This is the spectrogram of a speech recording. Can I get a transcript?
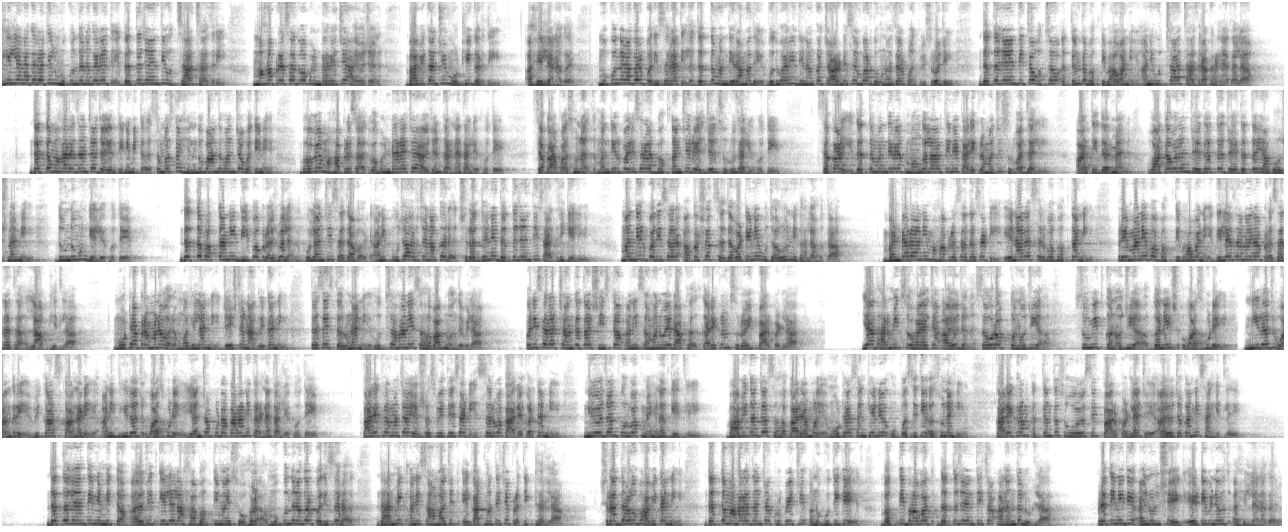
अहिल्यानगरातील मुकुंदनगर येथे दत्त जयंती उत्साहात साजरी. महाप्रसाद व भंडाऱ्याचे आयोजन. भाविकांची मोठी गर्दी. अहिल्यानगर. मुकुंदनगर परिसरातील दत्त मंदिरामध्ये बुधवारी दिनांक चार डिसेंबर दोन हजार पंचवीस रोजी दत्त जयंतीचा उत्सव अत्यंत भक्तिभावाने आणि उत्साहात साजरा करण्यात आला. दत्त महाराजांच्या जयंतीनिमित्त समस्त हिंदू बांधवांच्या वतीने भव्य महाप्रसाद व भंडाऱ्याचे आयोजन करण्यात आले होते. सकाळपासूनच मंदिर परिसरात भक्तांची रेलचेल सुरू झाली होती. सकाळी दत्त मंदिरात मंगल आरतीने कार्यक्रमाची सुरुवात झाली. आरती दरम्यान वातावरण जयदत्त जयदत्त या घोषणांनी दुमदुमून गेले होते. दत्त भक्तांनी दीप प्रज्वलन फुलांची सजावट आणि पूजा अर्चना करत श्रद्धेने दत्त जयंती साजरी केली. मंदिर परिसर आकर्षक सजावटीने उजळून निघाला होता. भंडारा आणि महाप्रसादासाठी येणाऱ्या सर्व भक्तांनी प्रेमाने व भक्तिभावाने दिल्या जाणाऱ्या प्रसादाचा लाभ घेतला. मोठ्या प्रमाणावर महिलांनी ज्येष्ठ नागरिकांनी तसेच तरुणांनी उत्साहाने सहभाग नोंदविला. परिसरात शांतता शिस्त आणि समन्वय राखत कार्यक्रम सुरळीत पार पडला. या धार्मिक सोहळ्याचे आयोजन सौरभ कनोजिया सुमित कनोजिया गणेश वासगुडे नीरज वांद्रे विकास कानडे आणि धीरज वासगुडे यांच्या पुढाकाराने करण्यात आले होते. कार्यक्रमाच्या यशस्वीतेसाठी सर्व कार्यकर्त्यांनी नियोजनपूर्वक मेहनत घेतली. भाविकांच्या सहकार्यामुळे मोठ्या संख्येने उपस्थिती असूनही कार्यक्रम अत्यंत सुव्यवस्थित पार पडल्याचे आयोजकांनी सांगितले. दत्त जयंतीनिमित्त आयोजित केलेला हा भक्तिमय सोहळा मुकुंदनगर परिसरात धार्मिक आणि सामाजिक एकात्मतेचे प्रतीक ठरला. श्रद्धाळू भाविकांनी दत्त महाराजांच्या कृपेची अनुभूती घेत भक्तिभावात दत्त जयंतीचा आनंद लुटला. प्रतिनिधी ऐनुल शेख एटीव्ही न्यूज अहिल्यानगर.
